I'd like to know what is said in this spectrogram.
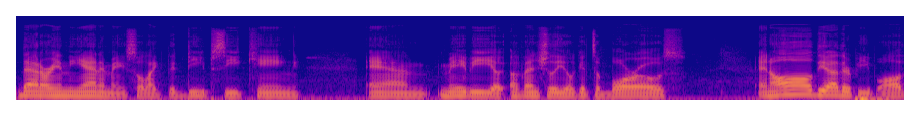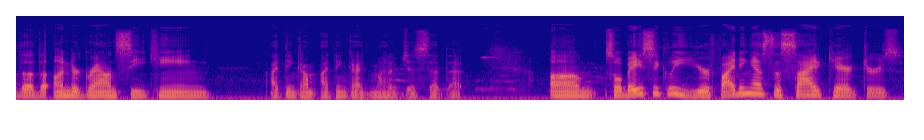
that are in the anime. So like the Deep Sea King, and maybe eventually you'll get to Boros, and all the other people, all the the underground Sea King. I think I'm. I think I might have just said that. Um. So basically, you're fighting as the side characters.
